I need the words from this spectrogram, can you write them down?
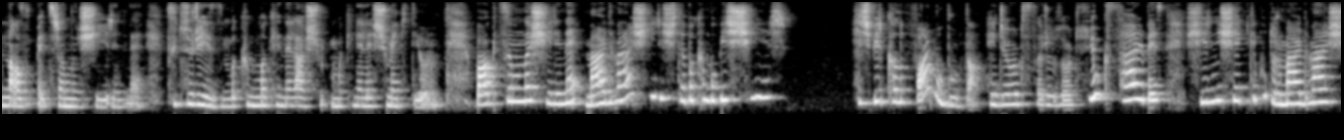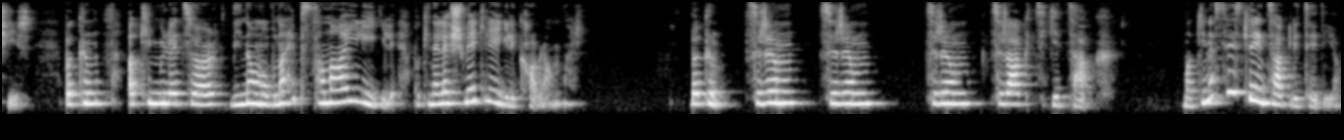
Nazım Etra'nın şiirinde. Fütürizm, bakın makinelaş, makineleşmek diyorum. Baktığımda şiirine merdiven şiir işte bakın bu bir şiir. Hiçbir kalıp var mı burada? Hece örtüsü, aruz örtüsü yok. Serbest. Şiirin şekli budur. Merdiven şiir. Bakın akümülatör, dinamo bunlar hep sanayi ile ilgili. Makineleşmekle ilgili kavramlar. Bakın tırım, tırım, tırım, trak, tiki tak. Makine seslerini taklit ediyor.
